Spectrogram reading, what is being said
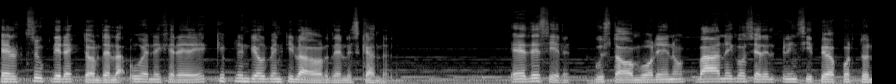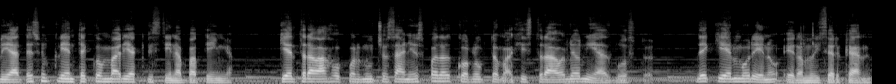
el subdirector de la UNGRD que prendió el ventilador del escándalo. Es decir, Gustavo Moreno va a negociar el principio de oportunidad de su cliente con María Cristina Patiño, quien trabajó por muchos años para el corrupto magistrado Leonidas Bustos, de quien Moreno era muy cercano.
